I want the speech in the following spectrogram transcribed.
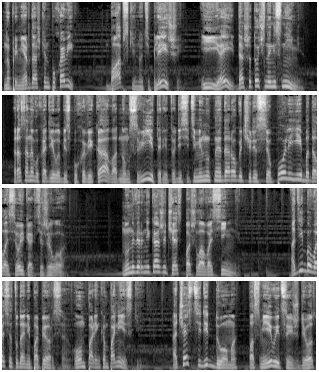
Например, Дашкин пуховик. Бабский, но теплейший. И, эй, Даша точно не с ними. Раз она выходила без пуховика в одном свитере, то десятиминутная дорога через все поле ей бы далась ой как тяжело. Ну, наверняка же часть пошла в осинник. Один бы Вася туда не поперся, он парень компанейский. А часть сидит дома, посмеивается и ждет.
